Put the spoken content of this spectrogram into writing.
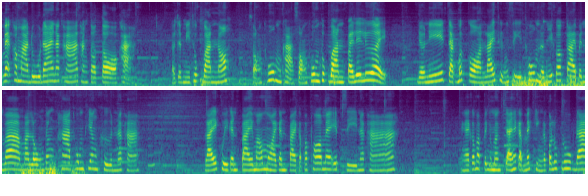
แวะเข้ามาดูได้นะคะ ทางต่อต่อค่ะ เราจะมีทุกวันเนาะสองทุ่มค่ะสองทุ่มทุกวันไปเรื่อยๆ เดี๋ยวนี้จากเมื่อก่อนไลฟ์ถึงสี่ทุ่มเดี๋ยวนี้ก็กลายเป็นว่ามาลงตั้งห้าทุ่มเที่ยงคืนนะคะ ไลฟ์คุยกันไป เมาส์มอยกันไปกับพ่อพ่อแม่ FC นะคะยังไงก็มาเป็นกำลังใจให้กับแม่กิ่งแล้วก็ลูกๆได้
